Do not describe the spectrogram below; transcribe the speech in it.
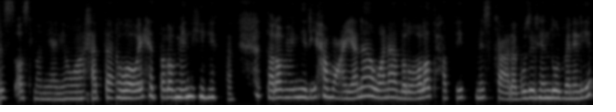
this أصلا. يعني هو حتى هو واحد طلب مني طلب مني ريحة معينة وأنا بالغلط حطيت مسك على جوز الهند والفانيليا.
